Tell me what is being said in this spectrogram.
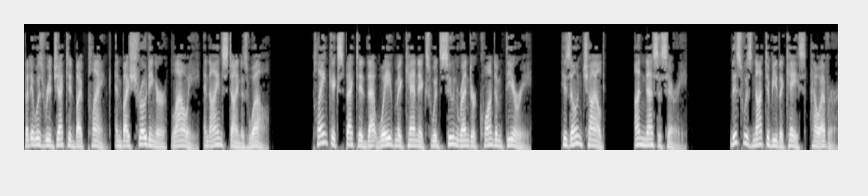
but it was rejected by Planck, and by Schrödinger, Laue, and Einstein as well. Planck expected that wave mechanics would soon render quantum theory—his own child—unnecessary. This was not to be the case, however.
